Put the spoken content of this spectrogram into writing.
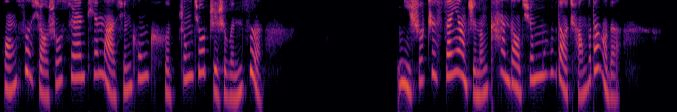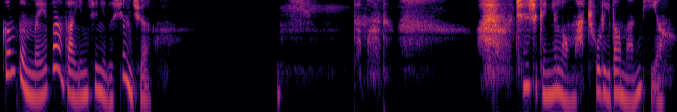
黄色小说虽然天马行空，可终究只是文字。你说这三样只能看到却摸不到、尝不到的，根本没办法引起你的兴趣。他妈的！真是给你老妈出了一道难题啊！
